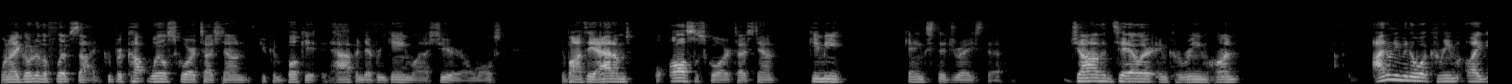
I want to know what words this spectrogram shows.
When I go to the flip side, Cooper Kupp will score a touchdown. You can book it. It happened every game last year almost. Davante Adams will also score a touchdown. Give me Gangsta Dresta. Jonathan Taylor and Kareem Hunt. I don't even know what Kareem like.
